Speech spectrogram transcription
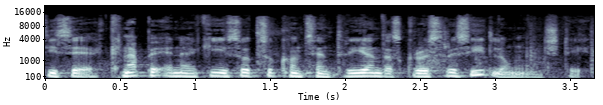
diese knappe Energie so zu konzentrieren, dass größere Siedlungen entstehen.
